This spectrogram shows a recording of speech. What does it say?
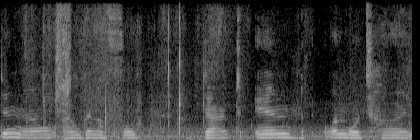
Then now I'm gonna fold that in one more time.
